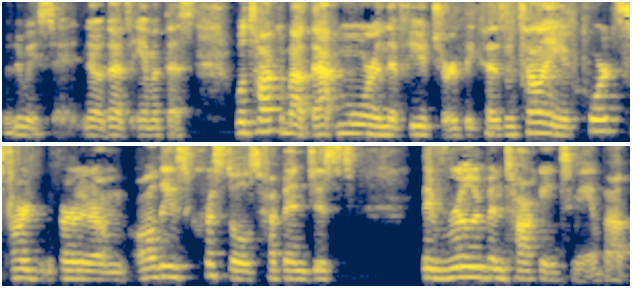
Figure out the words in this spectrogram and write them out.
what do we say? No, that's amethyst. We'll talk about that more in the future because I'm telling you, quartz are, or um, all these crystals have been just they've really been talking to me about,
